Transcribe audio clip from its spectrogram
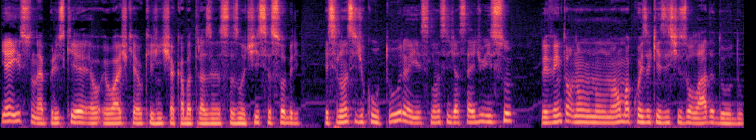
e é isso, né? Por isso que eu, eu acho que é o que a gente acaba trazendo essas notícias sobre esse lance de cultura e esse lance de assédio. Isso eventual, não, não, não é uma coisa que existe isolada do, do,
